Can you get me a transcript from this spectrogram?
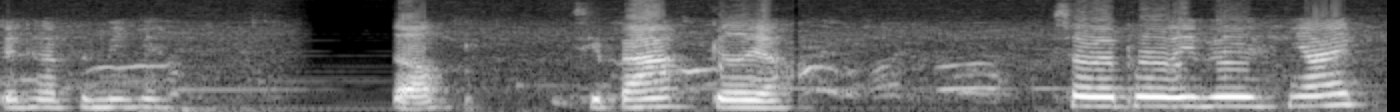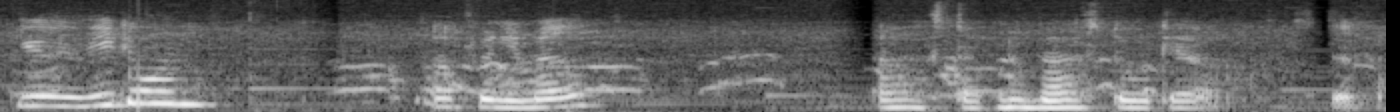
den her familie. Så, til bare glæder jeg. Så er jeg på, I vil jeg give videoen og følge med. Og stop nu med at stå der i stedet for.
